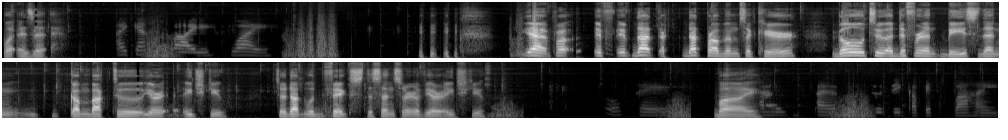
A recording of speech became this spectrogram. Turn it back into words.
What is it? I can't buy. Why? yeah for if if that uh, that problems occur go to a different base then come back to your hq so that would fix the sensor of your hq Okay. bye I'll, I'll go to the kapitbahay.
